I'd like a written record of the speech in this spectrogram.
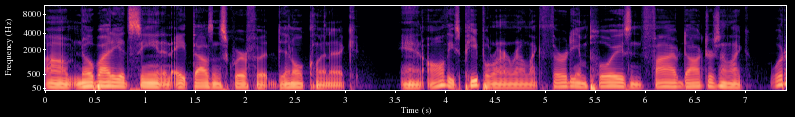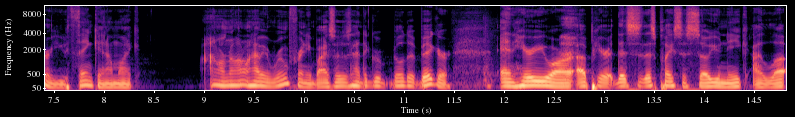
um, nobody had seen an eight thousand square foot dental clinic, and all these people running around like thirty employees and five doctors. I'm like, what are you thinking? I'm like. I don't know. I don't have any room for anybody, so I just had to build it bigger. And here you are up here. This this place is so unique. I love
